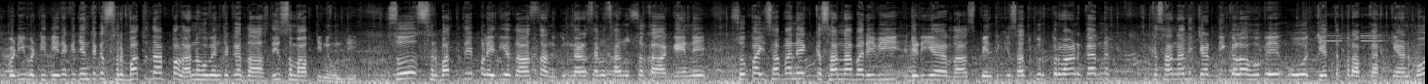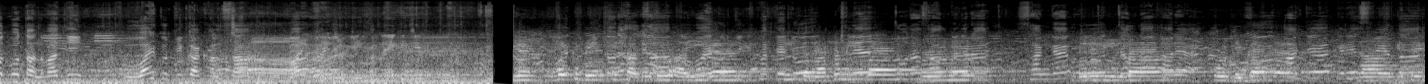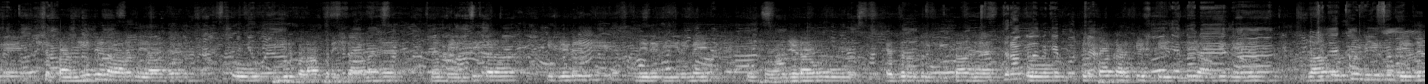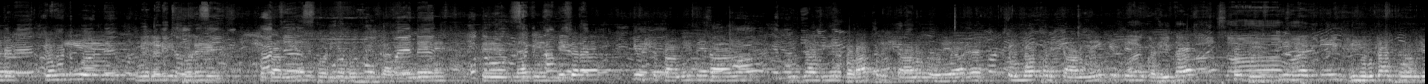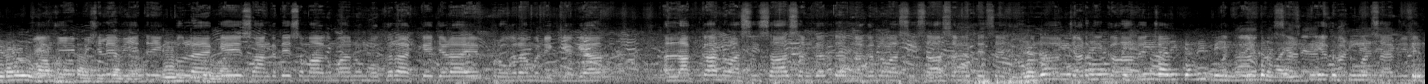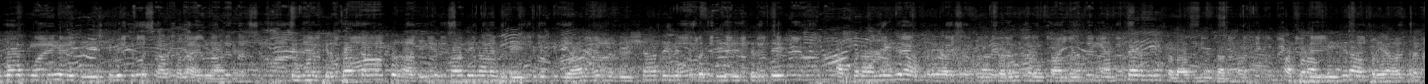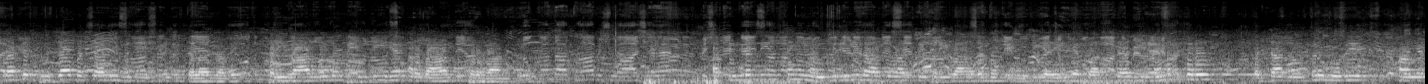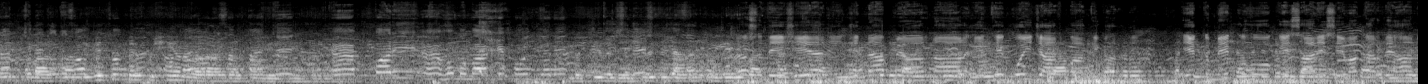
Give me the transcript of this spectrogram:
ਬੜੀ ਵੱਡੀ ਦੇਣ ਹੈ ਕਿ ਜਿੰਨ ਤੱਕ ਸਰਬੱਤ ਦਾ ਭਲਾ ਨਾ ਹੋਵੇ, ਜਿੰਨ ਤੱਕ ਅਰਦਾਸ ਦੀ ਸਮਾਪਤੀ ਨਹੀਂ ਹੁੰਦੀ। ਸੋ ਸਰਬੱਤ ਦੇ ਭਲੇ ਦੀ ਅਰਦਾਸ ਧੰਨ ਗੁਰੂ ਨਾਨਕ ਸਾਹਿਬ ਸਾਨੂੰ ਸਿਖਾ ਗਏ ਨੇ। ਸੋ ਭਾਈ ਸਾਹਿਬਾਂ ਨੇ ਕਿਸਾਨਾਂ ਬਾਰੇ ਵੀ ਜਿਹੜੀ ਹੈ ਅਰਦਾਸ ਬੇਨਤੀ ਕਿ ਸਤਿਗੁਰ ਪ੍ਰਵਾਨ ਕਰਨ, ਕਿਸਾਨਾਂ ਦੀ ਚੜ੍ਹਦੀ ਕਲਾ ਹੋਵੇ, ਉਹ ਜਿੱਤ ਪ੍ਰਾਪਤ ਕਰਕੇ ਆਣ ਬਹੁਤ ਬਹੁਤ ਧੰਨਵਾਦ ਜੀ। ਵਾਹਿਗੁਰੂ ਜੀ ਕਾ ਖਾਲਸਾ, ਵਾਹਿਗੁਰੂ ਜੀ ਕੀ ਫਤਿਹ। ਇੱਕ ਬੇਨਤੀ ਸਾਡੇ ਕੋਲ ਆਈ ਹੈ ਕਿ ਰੱਬ ਨੇ ਦਾ ਫੋਨ ਸੰਗ ਹੈ ਉਹ ਚੱਲਦਾ ਆ ਰਿਹਾ। ਉਹ ਡਿੱਗਾ ਅੱਜ ਹੈ ਜਿਹੜੇ ਜਾਂ ਸਵੇਰ ਦਾ ਕਿਸੇ ਨੇ ਸ਼ੈਤਾਨੀ ਦੇ ਨਾਲ ਲਿਆ ਹੈ ਉਹ ਵੀਰ ਬੜਾ ਪਰੇਸ਼ਾਨ ਹੈ ਮੈਂ ਬੇਨਤੀ ਕਰਾਂ ਕਿ ਜਿਹੜੇ ਵੀ ਮੇਰੇ ਵੀਰ ਨੇ ਉਹ ਫੋਨ ਜਿਹੜਾ ਉਹ ਇੱਧਰ ਉੱਧਰ ਕੀਤਾ ਹੈ ਉਹ। ਕਿਰਪਾ ਕਰਕੇ ਸਟੇਜ ਤੇ ਆ ਕੇ ਦੇ ਦੇਣ ਜਾਂ ਉਸੇ ਵੀਰ ਨੂੰ ਦੇ ਦੇਣ ਕਿਉਂਕਿ ਇਹ ਮੇਰੇ ਲਈ ਥੋੜੇ ਸ਼ੈਤਾਨੀਆਂ ਨੇ ਥੋੜੀਆਂ ਬਹੁਤੀਆਂ ਕਰ ਦਿੰਦੇ ਨੇ ਤੇ ਮੈਂ ਬੇਨਤੀ ਕਰਾਂ ਕਿ ਸ਼ੈਤਾਨੀ ਦੇ ਨਾਲ ਦੂਜਾ ਵੀਰ ਬੜਾ ਪਰੇਸ਼ਾਨ ਹੋ ਰਿਹਾ ਹੈ ਇੰਨਾ ਪਰੇਸ਼ਾਨ ਨਹੀਂ ਕਿਸੇ ਨੂੰ ਕਰੀਦਾ ਤੇ ਬੇਨਤੀ ਹੈ ਕਿ ਵੀਰ ਦਾ ਫੋਨ ਜਿਹੜਾ ਉਹ ਵਾਪਸ ਕਰ ਪਿਛਲੇ ਦਿੱਤਾ 20 ਤਰੀਕ। ਤੋਂ ਲੈ ਕੇ ਸੰਘ ਦੇ ਸਮਾਗਮਾਂ ਨੂੰ ਮੁੱਖ ਰੱਖ ਕੇ ਜਿਹੜਾ ਇਹ ਪ੍ਰੋਗਰਾਮ ਲਿਖਿਆ ਗਿਆ ਇਲਾਕਾ ਨਿਵਾਸੀ ਸਾਧ ਸੰਗਤ ਨਗਰ ਨਿਵਾਸੀ ਸਾਧ ਸੰਗਤ ਦੇ ਸਹਿਯੋਗ ਨਾਲ ਚੜ੍ਹਦੀ ਕਲਾ ਵਿੱਚ ਵਾਰੀ ਕਹਿੰਦੇ ਬੇਨਤੀ ਕਰਵਾਈ ਤੁਸੀਂ ਕਿਰਪਾ ਕੀਤੀ ਹੈ ਗਏ। ਵਿਦੇਸ਼ ਵਿੱਚ ਜਿੱਥੋਂ ਪਤਾ ਚਲਾ ਸਾਰੇ ਗਿਆ ਉਹਨਾਂ ਦੇ ਦਰਸ਼ਨ ਤੇ ਵਾਸਤੇ ਹੁਣ ਕਿਰਪਾ ਕਰਨੀ ਤੁਹਾਡੀ ਕਿਰਪਾ ਦੇ ਨਾਲ ਵਿਦੇਸ਼ ਵਿੱਚ ਗਿਆ ਹੈ ਵਿਦੇਸ਼ਾਂ ਦੇ ਵਿੱਚ ਬੱਚੇ ਦੇ ਸਿਰ ਤੇ ਆਪਣਾ ਮਿਹਰਾ ਪ੍ਰਯਾਸ ਰੱਖਣਾ ਕਰੋ ਕਰੋ ਤਾਂ ਜੋ ਦੀਆਂ ਚੜ੍ਹਦੀ ਕਲਾ ਦੀਆਂ ਦਾਤਾਂ ਆਪਣਾ ਮਿਹਰਾ ਪ੍ਰਯਾਸ ਰੱਖਣਾ ਤੇ ਦੂਜਾ ਬੱਚਾ ਵੀ ਵਿਦੇਸ਼ ਵਿੱਚ ਚਲਾ ਜਾਵੇ। ਪਰਿਵਾਰ ਵੱਲੋਂ ਬੇਨਤੀ ਹੈ ਅਰਦਾਸ ਪ੍ਰਵਾਨ ਕਰੋ ਲੋਕਾਂ ਦਾ ਥਾ ਵਿਸ਼ਵਾਸ ਹੈ। ਪਿਛਲੇ ਕਈ ਸਾਲਾਂ ਤੋਂ ਜਿਹੜੇ ਦੀ ਵਾਸਤੇ ਪਰਿਵਾਰ ਵੱਲੋਂ ਬੇਨਤੀ ਆਈ ਹੈ ਬਾਦਸ਼ਾਹ ਜੀ ਰਹਿਮਤ ਕਰੋ ਬੱਚਾ ਨੌਕਰ ਹੋਵੇ ਸਾਨੂੰ ਮੁਲਾਜ਼ਮਾਂ ਦੇ ਵਿੱਚ ਫਿਰ ਖੁਸ਼ੀਆਂ ਨਾਰਾਜ਼ ਦਾਤਾਂ ਬੇਨਤੀਆਂ ਕਰੋ ਅ, ਪਾਰੀ ਹੁਮ ਮਾਰ ਕੇ ਪਹੁੰਚਦੀਆਂ ਨੇ। ਬੱਚੇ ਵਿਦੇਸ਼ ਵਿੱਚ ਜਾਣਾ ਚਾਹੁੰਦੇ ਨੇ ਬਸ ਦੇਸ਼ ਇਹ ਹੈ ਜੀ ਜਿੰਨਾ ਪਿਆਰ ਨਾਲ ਇੱਥੇ ਕੋਈ ਜਾਤ ਪਾਤ ਦੀ ਗੱਲ ਨਹੀਂ ਇੱਕ ਮਿੱਕ ਹੋ ਕੇ ਸਾਰੇ ਸੇਵਾ ਕਰਦੇ ਹਨ।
